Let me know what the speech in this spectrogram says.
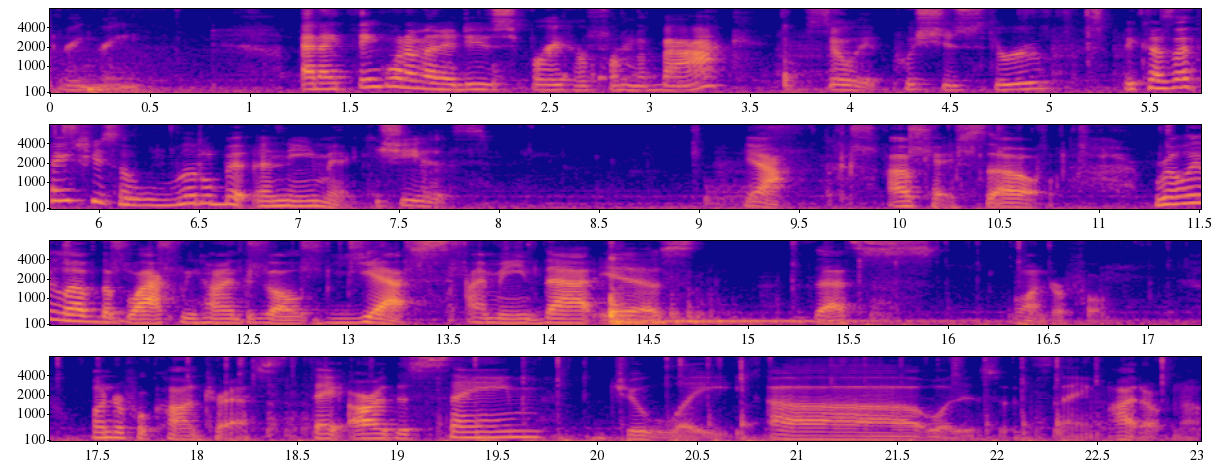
green, green. And I think what I'm going to do is spray her from the back, so it pushes through. Because I think she's a little bit anemic. She is. Yeah. Okay, so really love the black behind the gold. Yes, I mean that is that's wonderful. Wonderful contrast. They are the same Julie. Uh what is it the same? I don't know.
